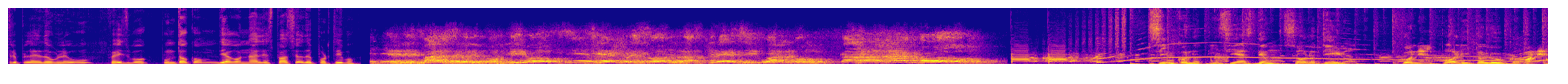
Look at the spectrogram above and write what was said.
www.facebook.com, diagonal espacio deportivo. El espacio deportivo siempre son las 3 y cuarto. ¡Carajo! Cinco noticias de un solo tiro. Con el Polito Luco. Con el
